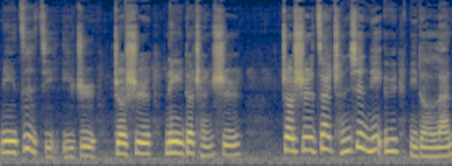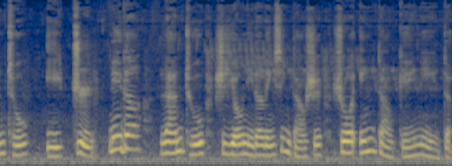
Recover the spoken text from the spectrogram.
你自己一致，这是你的诚实，这是在呈现你与你的蓝图一致。你的蓝图是由你的灵性导师所引导给你的，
